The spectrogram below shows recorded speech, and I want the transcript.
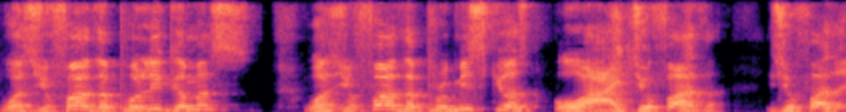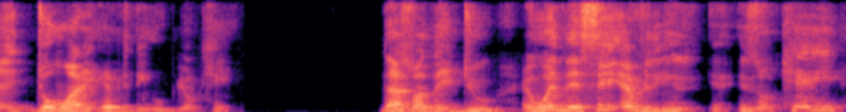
Was your father polygamous? Was your father promiscuous? Oh, ah, it's your father. It's your father. Eh, don't worry, everything will be okay. That's what they do. And when they say everything is okay,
